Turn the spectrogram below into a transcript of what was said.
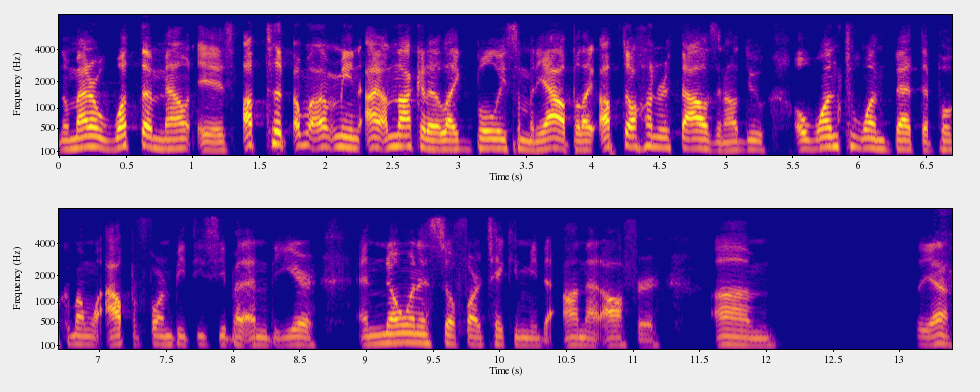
no matter what the amount is, up to. I mean, I, am not gonna like bully somebody out, but like up to a hundred thousand, I'll do a one to one bet that Pokemon will outperform BTC by the end of the year, and no one has so far taken me on that offer. Um, so yeah,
